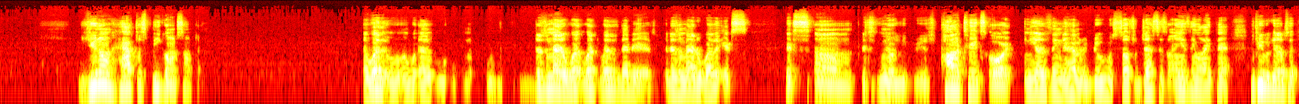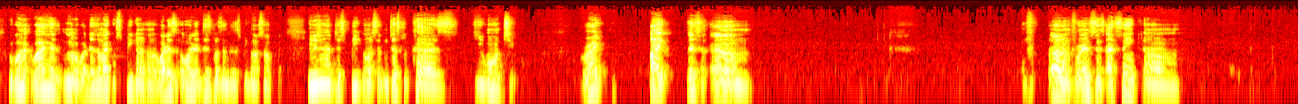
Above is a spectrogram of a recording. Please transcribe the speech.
you don't have to speak on something. And whether doesn't matter what, what whether that is. It doesn't matter whether it's it's um it's you know it's politics or any other thing that having to do with social justice or anything like that. The people get upset. Why why has you know why doesn't Michael speak on something? Why does why does this person doesn't speak on something? You do not have to speak on something just because you want to, right? Like listen, um, um, for instance, I think um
